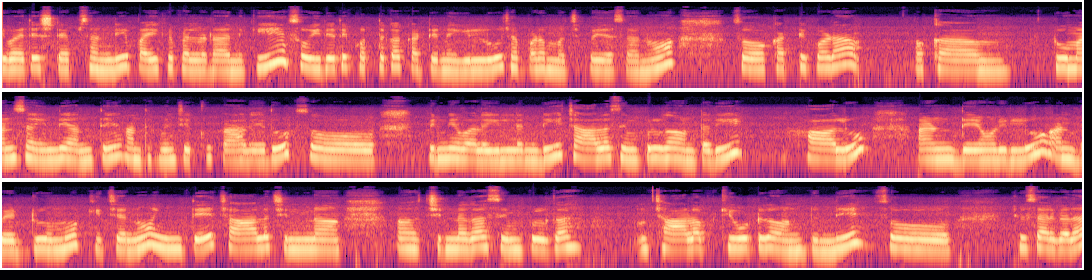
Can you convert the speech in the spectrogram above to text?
ఇవైతే స్టెప్స్ అండి పైకి వెళ్ళడానికి. సో ఇదైతే కొత్తగా కట్టిన ఇల్లు. చెప్పడం మర్చిపోయేసాను సో కట్టి కూడా ఒక టూ మంత్స్ అయింది అంతే. అంతకుమించి ఎక్కువ కాలేదు. సో పిన్ని వాళ్ళ ఇల్లు అండి చాలా సింపుల్గా ఉంటుంది. హాలు అండ్ దేవుడిల్లు అండ్ బెడ్రూము కిచెను ఇంతే. చాలా చిన్న చిన్నగా సింపుల్గా చాలా క్యూట్గా ఉంటుంది. సో చూసారు కదా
